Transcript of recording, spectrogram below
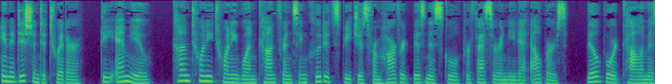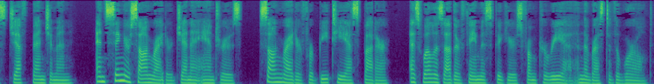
In addition to Twitter, the MU Con 2021 conference included speeches from Harvard Business School professor Anita Elberse, Billboard columnist Jeff Benjamin, and singer songwriter Jenna Andrews, songwriter for BTS Butter, as well as other famous figures from Korea and the rest of the world.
